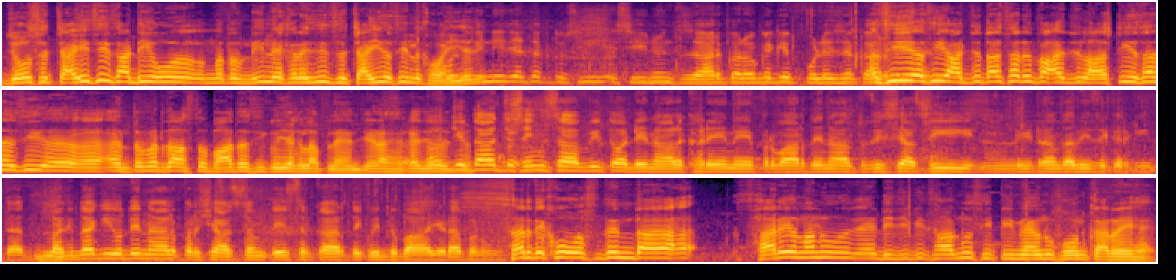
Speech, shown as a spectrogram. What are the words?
ਜੋ ਸੱਚਾਈ ਸੀ ਸਾਡੀ ਉਹ ਮਤਲਬ ਨਹੀਂ ਲਿਖ ਰਹੇ ਸੀ ਸੱਚਾਈ ਅਸੀਂ ਲਿਖਵਾਈ ਹੈ ਜੀ। ਕਿੰਨੀ ਦੇਰ ਤੱਕ ਤੁਸੀਂ ਇਸ ਚੀਜ਼ ਨੂੰ ਇੰਤਜ਼ਾਰ ਕਰੋਗੇ ਕਿ ਪੁਲਿਸ ਕਰ ਅਸੀਂ ਅਸੀਂ ਅੱਜ ਦਾ ਸਰ ਅੱਜ ਲਾਸਟ ਹੀ ਹੈ ਸਰ ਅਸੀਂ ਅ, ਅੰਤਮ ਅਰਦਾਸ ਤੋਂ ਬਾਅਦ ਅਸੀਂ ਕੋਈ ਅਗਲਾ ਪਲਾਨ ਜਿਹੜਾ ਹੈਗਾ ਜੋ ਜਿੱਦਾਂ ਅੱਜ ਸਿੰਘ ਸਾਹਿਬ ਵੀ ਤੁਹਾਡੇ ਨਾਲ ਖੜੇ ਨੇ ਪਰਿਵਾਰ ਦੇ ਨਾਲ ਤੁਸੀਂ ਸਿਆਸੀ ਲੀਡਰਾਂ ਦਾ ਵੀ ਜ਼ਿਕਰ ਕੀਤਾ। ਲੱਗਦਾ ਕਿ ਉਹਦੇ ਨਾਲ ਪ੍ਰਸ਼ਾਸਨ ਤੇ ਸਰਕਾਰ ਤੇ ਕੋਈ ਦਬਾਅ ਜਿਹੜਾ ਬਣੂ? ਸਰ, ਦੇਖੋ, ਉਸ ਦਿਨ ਦਾ ਸਾਰੇ ਉਹਨਾਂ ਨੂੰ ਡੀਜੀਪੀ ਸਾਹਿਬ ਨੂੰ, ਸੀਪੀ ਮੈਮ ਨੂੰ ਫੋਨ ਕਰ ਰਹੇ ਹੈ।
